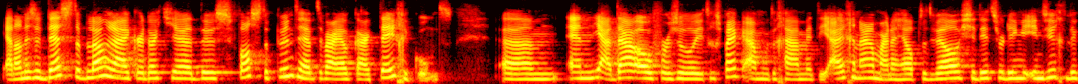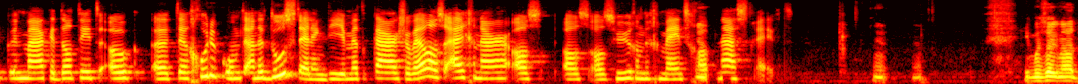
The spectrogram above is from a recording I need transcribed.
ja, dan is het des te belangrijker dat je dus vaste punten hebt waar je elkaar tegenkomt. Um, en ja, daarover zul je het gesprek aan moeten gaan met die eigenaar. Maar dan helpt het wel als je dit soort dingen inzichtelijk kunt maken, dat dit ook uh, ten goede komt aan de doelstelling die je met elkaar, zowel als eigenaar als als, als hurende gemeenschap ja. nastreeft. Ja, ja. Ik moest ook, nog,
